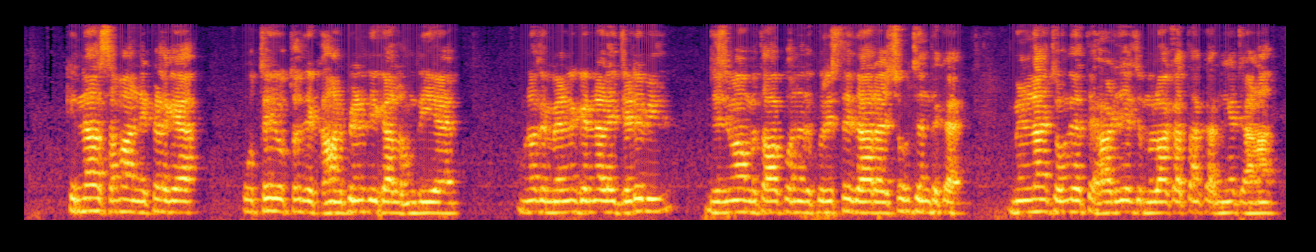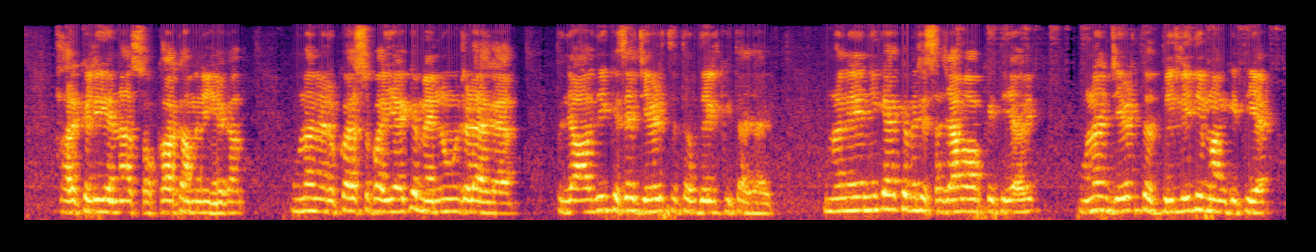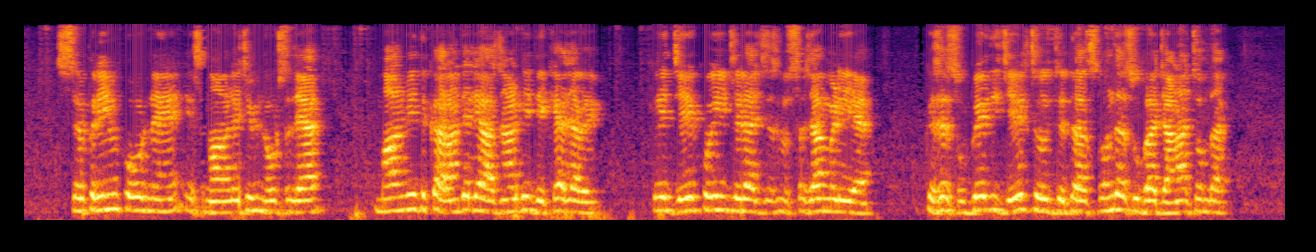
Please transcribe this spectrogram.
ਕਿੰਨਾ ਸਮਾਂ ਨਿਕਲ ਗਿਆ, ਉੱਥੇ ਉੱਥੇ ਦੇ ਖਾਣ ਪੀਣ ਦੀ ਗੱਲ ਹੁੰਦੀ ਹੈ, ਉਹਨਾਂ ਦੇ ਮਿਲਣ ਗਿਲਣ ਵਾਲੇ ਜਿਹੜੇ ਵੀ ਨਿਯਮਾਂ ਮੁਤਾਬਕ ਉਹਨਾਂ ਦੇ ਕੋਈ ਰਿਸ਼ਤੇਦਾਰ ਹੈ, ਸ਼ੁਭਚਿੰਤਕ ਹੈ, ਮਿਲਣਾ ਚਾਹੁੰਦੇ ਤੇ ਜੇਲ੍ਹ 'ਚ ਮੁਲਾਕਾਤਾਂ ਕਰਨੀਆਂ ਜਾਣਾ ਹਰ ਇੱਕ ਲਈ ਇੰਨਾ ਸੌਖਾ ਕੰਮ ਨਹੀਂ ਹੈਗਾ। ਉਹਨਾਂ ਨੇ ਰਿਕੁਐਸਟ ਪਾਈ ਹੈ ਕਿ ਮੈਨੂੰ ਜਿਹੜਾ ਹੈਗਾ ਪੰਜਾਬ ਦੀ ਕਿਸੇ ਜੇਲ੍ਹ 'ਚ ਤਬਦੀਲ ਕੀਤਾ ਜਾਏ ਉਹਨਾਂ ਨੇ ਇਹ ਨਹੀਂ ਕਿਹਾ ਕਿ ਮੇਰੀ ਸਜ਼ਾ ਮਾਫ ਕੀਤੀ ਜਾਵੇ। ਉਹਨਾਂ ਨੇ ਜੇਲ੍ਹ ਤਬਦੀਲੀ ਦੀ ਮੰਗ ਕੀਤੀ ਹੈ। ਸੁਪਰੀਮ ਕੋਰਟ ਨੇ ਇਸ ਮਾਮਲੇ 'ਚ ਵੀ ਨੋਟਿਸ ਲਿਆ ਮਾਨਵੀ ਅਧਿਕਾਰਾਂ ਦੇ ਲਿਹਾਜ਼ ਨਾਲ ਵੀ ਦੇਖਿਆ ਜਾਵੇ ਕਿ ਜੇ ਕੋਈ ਜਿਹੜਾ ਜਿਸ ਨੂੰ ਸਜ਼ਾ ਮਿਲੀ ਹੈ, ਕਿਸੇ ਸੂਬੇ ਦੀ ਜੇਲ੍ਹ 'ਚ ਜਿੱਦਾਂ ਸੰਬੰਧਿਤ ਸੂਬਾ ਜਾਣਾ ਚਾਹੁੰਦਾ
